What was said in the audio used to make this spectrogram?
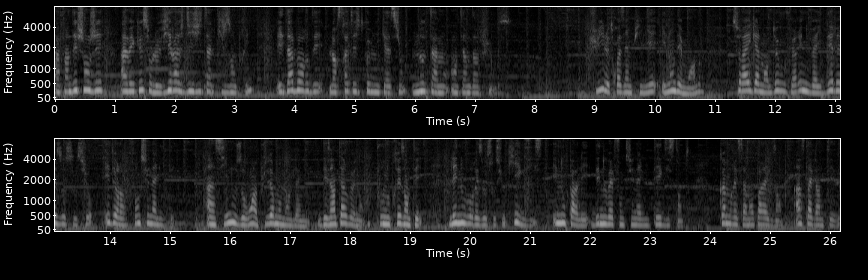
afin d'échanger avec eux sur le virage digital qu'ils ont pris et d'aborder leur stratégie de communication, notamment en termes d'influence. Puis le troisième pilier, et non des moindres, sera également de vous faire une veille des réseaux sociaux et de leurs fonctionnalités. Ainsi, nous aurons à plusieurs moments de l'année des intervenants pour nous présenter les nouveaux réseaux sociaux qui existent et nous parler des nouvelles fonctionnalités existantes, comme récemment par exemple Instagram TV.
